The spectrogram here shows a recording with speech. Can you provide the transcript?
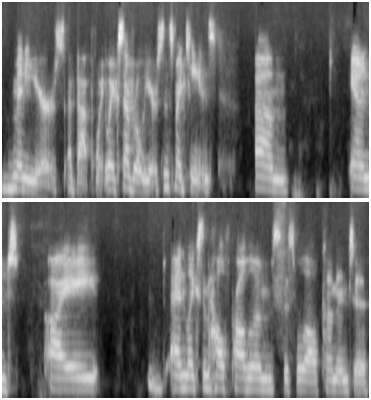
many years at that point, like several years since my teens. Um, and I and like some health problems. This will all come into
